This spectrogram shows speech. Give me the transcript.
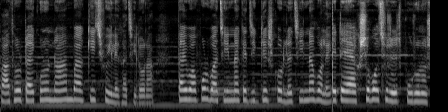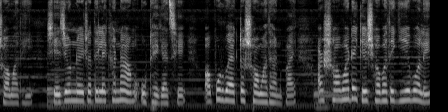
পাথরটায় কোনো নাম বা কিছুই লেখা ছিল না। তাই অপূর্বা চিন্নাকে জিজ্ঞেস করলে চিন্না বলে, এটা একশো বছরের পুরনো সমাধি। সেজন্য এটাতে লেখা নাম উঠে গেছে। অপূর্বা একটা সমাধান পায়। আর সভা ডেকে সভাতে গিয়ে বলে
